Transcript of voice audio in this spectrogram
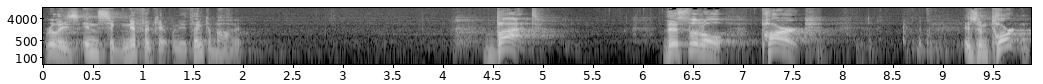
really is insignificant when you think about it. But this little part is important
